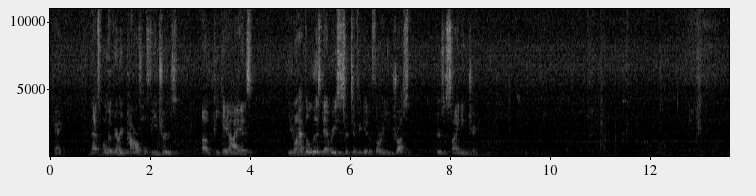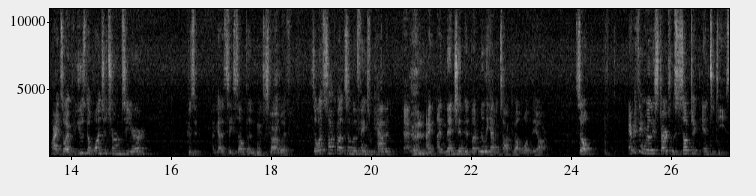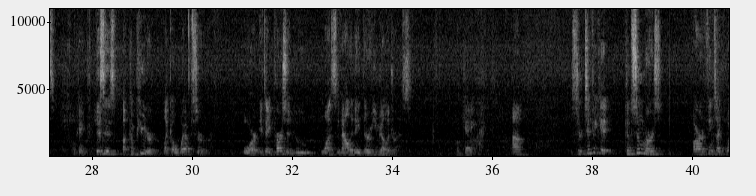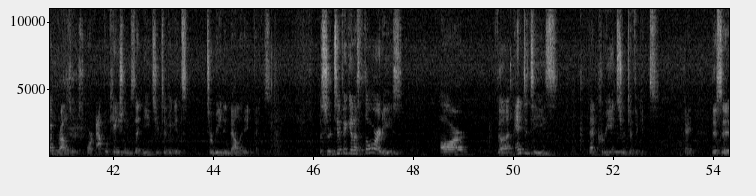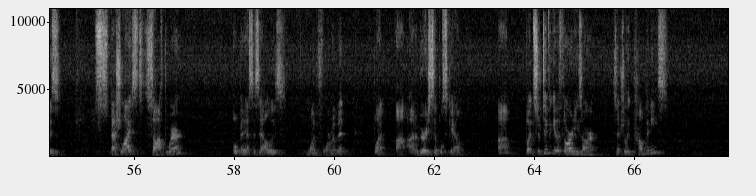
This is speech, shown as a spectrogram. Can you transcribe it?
Okay? And that's one of the very powerful features of PKI is you don't have to list every certificate authority you trust. There's a signing chain. All right, so I've used a bunch of terms here, because I gotta say something to start with. So let's talk about some of the things we haven't, I, I mentioned it, but really haven't talked about what they are. So, everything really starts with subject entities. Okay, this is a computer, like a web server, or it's a person who wants to validate their email address. Okay? Um, certificate consumers are things like web browsers or applications that need certificates to read and validate things. The certificate authorities are the entities that create certificates. Okay? This is specialized software. OpenSSL is one form of it, but uh, on a very simple scale. Um, but certificate authorities are essentially companies,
